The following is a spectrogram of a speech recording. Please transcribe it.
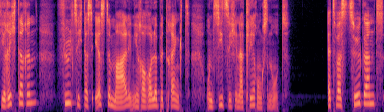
Die Richterin fühlt sich das erste Mal in ihrer Rolle bedrängt und sieht sich in Erklärungsnot. Etwas zögernd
